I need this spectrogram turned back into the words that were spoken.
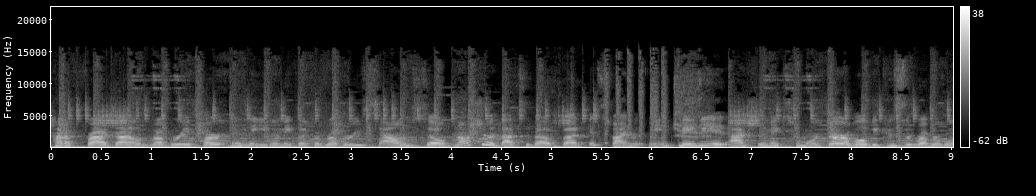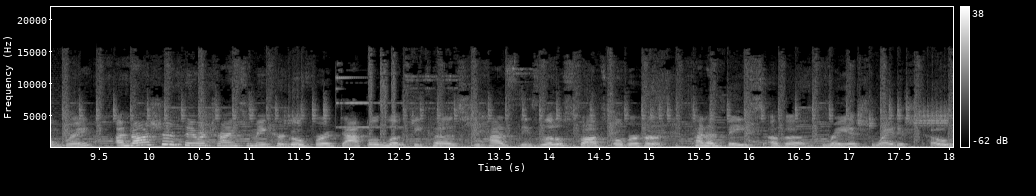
kind of fragile rubbery part and they even make like a rubbery sound so not sure what that's about but it's fine with me. Maybe it actually makes her more durable because the rubber won't break. I'm not sure if they were trying to make her go for a dappled look because she has these little spots over her kind of base of a grayish whitish coat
